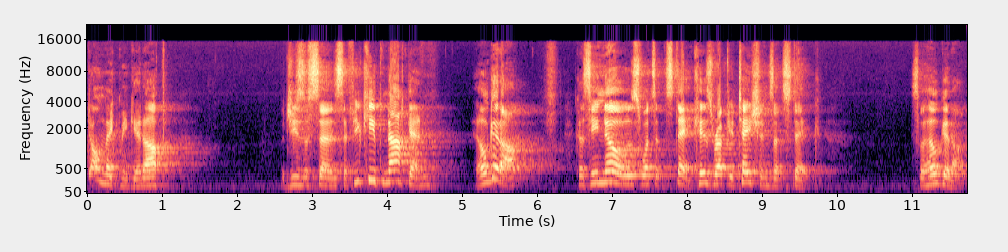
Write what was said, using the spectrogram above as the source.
Don't make me get up. But Jesus says, if you keep knocking, he'll get up because he knows what's at stake. His reputation's at stake. So he'll get up.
